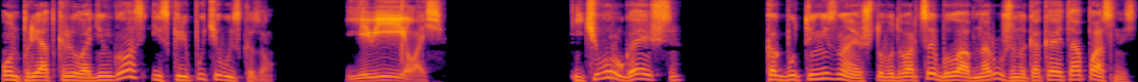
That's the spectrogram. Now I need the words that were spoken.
Он приоткрыл один глаз и скрипуче высказал. «Явилась!» «И чего ругаешься?» как будто не знаешь, что во дворце была обнаружена какая-то опасность,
